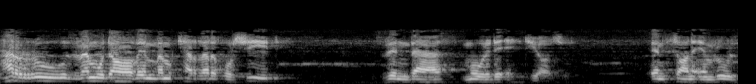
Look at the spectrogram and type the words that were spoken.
هر روز و مداوم و مکرر خورشید زنده است مورد احتیاجه انسان امروز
